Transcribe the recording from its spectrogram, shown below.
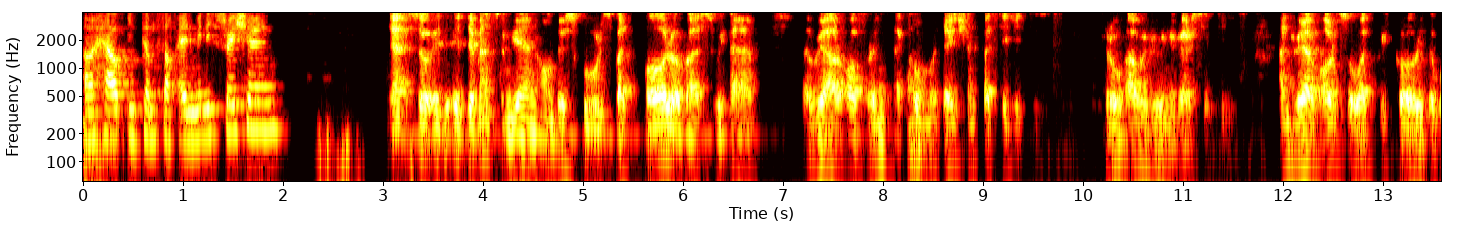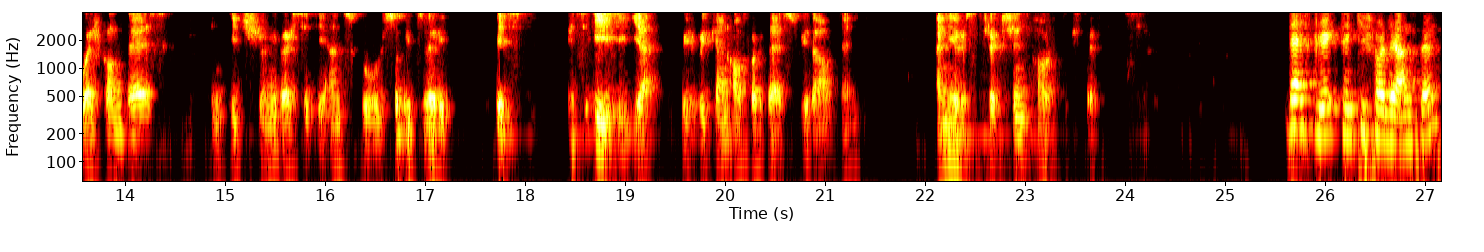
uh, help in terms of administration? Yeah, so it, it depends again on the schools, but all of us, we have, uh, we are offering accommodation facilities through our universities. And we have also what we call the welcome desk in each university and school. So it's very, it's, it's easy, yeah. We, we can offer this without any, any restriction or difficulties. That's great. Thank you for the answer.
